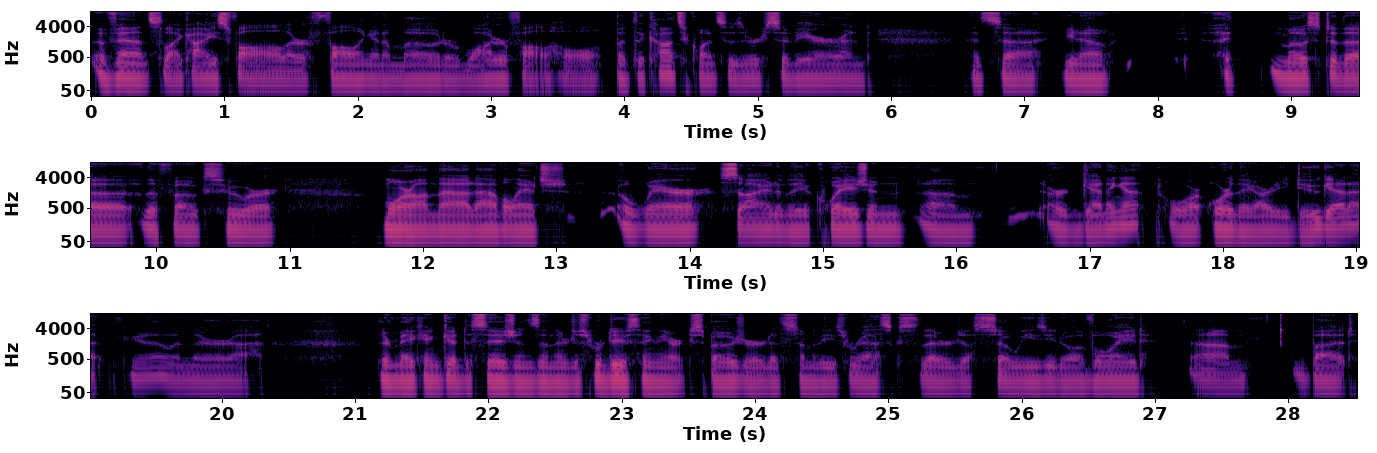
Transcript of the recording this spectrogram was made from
events like ice fall or falling in a moat or waterfall hole, but the consequences are severe, and it's uh you know I, most of the the folks who are more on that avalanche aware side of the equation um, are getting it or or they already do get it you know and they're uh, they're making good decisions and they're just reducing their exposure to some of these risks that are just so easy to avoid. Um, but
